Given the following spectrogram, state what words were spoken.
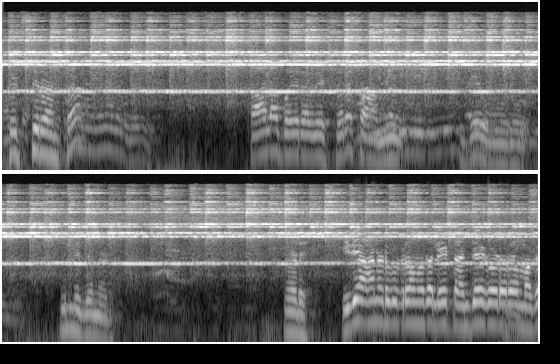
ಅವರೇ ಕಾಲಭೈರವೇಶ್ವರ ಸ್ವಾಮಿ. ಇದೇ ಊರು. ಇಲ್ಲಿದೆ ನೋಡಿ. ನೋಡಿ, ಇದೇ ಆನಡ್ಗು ಗ್ರಾಮದ ಲೇಟ್ ಅಂಜೇಗೌಡರ ಮಗ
